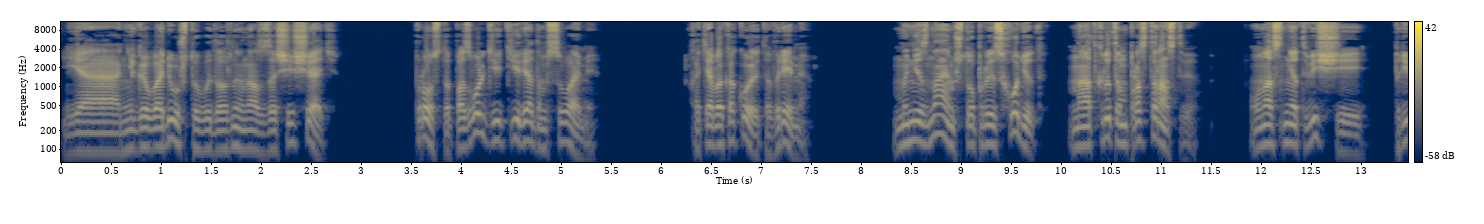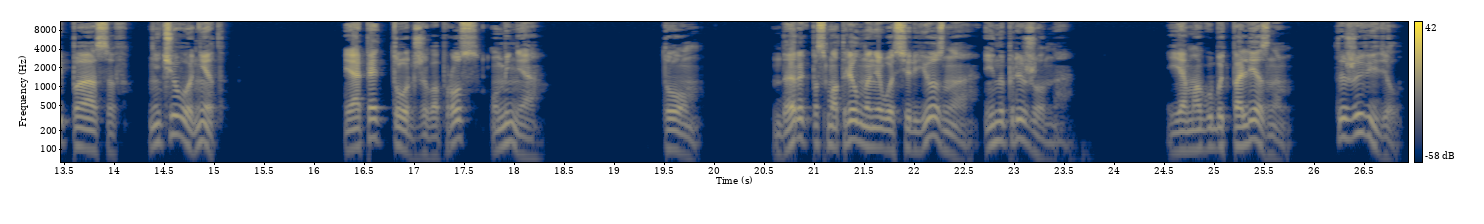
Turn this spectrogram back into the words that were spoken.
«Я не говорю, что вы должны нас защищать. Просто позвольте идти рядом с вами. Хотя бы какое-то время». Мы не знаем, что происходит на открытом пространстве. У нас нет вещей, припасов, ничего нет. И опять тот же вопрос у меня. Том. Дерек посмотрел на него серьезно и напряженно. Я могу быть полезным. Ты же видел.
